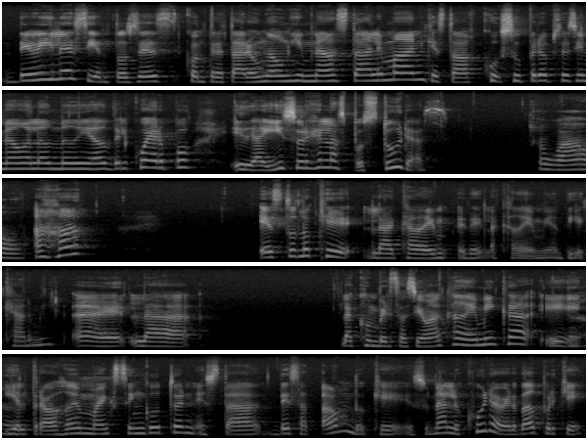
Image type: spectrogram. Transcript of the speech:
débiles y entonces contrataron a un gimnasta alemán que estaba súper obsesionado en las medidas del cuerpo y de ahí surgen las posturas. Oh, wow. Ajá. Esto es lo que la, academia, la academia, the academy, eh, la, la conversación académica eh, y el trabajo de Mike Singleton está desatando, que es una locura, ¿verdad? Porque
